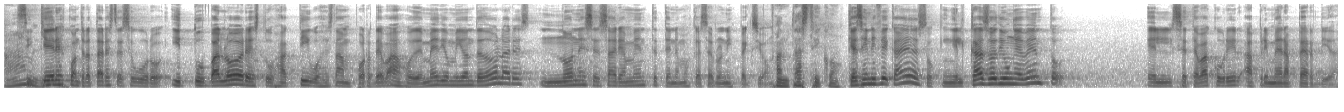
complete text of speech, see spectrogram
Ah, si quieres contratar este seguro y tus valores, tus activos están por debajo de medio millón de dólares, no necesariamente tenemos que hacer una inspección. fantástico. ¿Qué significa eso? Que en el caso de un evento, el, se te va a cubrir a primera pérdida.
